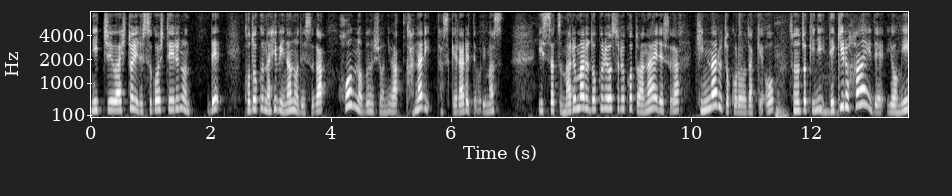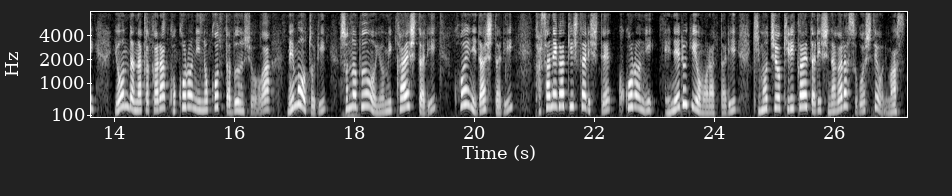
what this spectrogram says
日中は一人で過ごしているので、孤独な日々なのですが、本の文章にはかなり助けられております。一冊丸々読了することはないですが気になるところだけをその時にできる範囲で読み、読んだ中から心に残った文章はメモを取りその文を読み返したり声に出したり重ね書きしたりして心にエネルギーをもらったり気持ちを切り替えたりしながら過ごしております。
